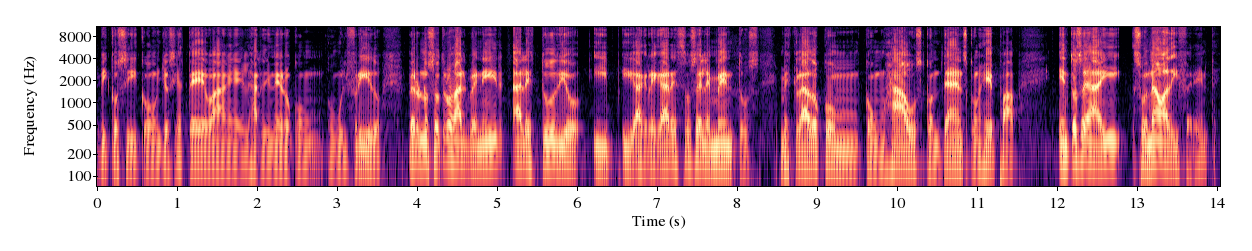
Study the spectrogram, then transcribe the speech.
Vico sí con Josie Esteban, el jardinero con, con Wilfrido, pero nosotros al venir al estudio y, y agregar esos elementos mezclados con, con house, con dance, con hip hop, entonces ahí sonaba diferente.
